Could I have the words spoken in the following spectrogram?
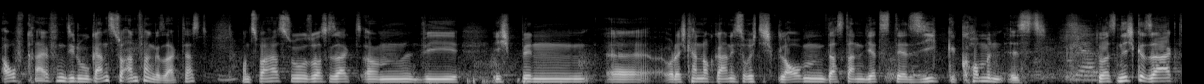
aufgreifen, die du ganz zu Anfang gesagt hast. Und zwar hast du sowas gesagt ähm, wie ich bin äh, oder ich kann noch gar nicht so richtig glauben, dass dann jetzt der Sieg gekommen ist. Ja. Du hast nicht gesagt,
